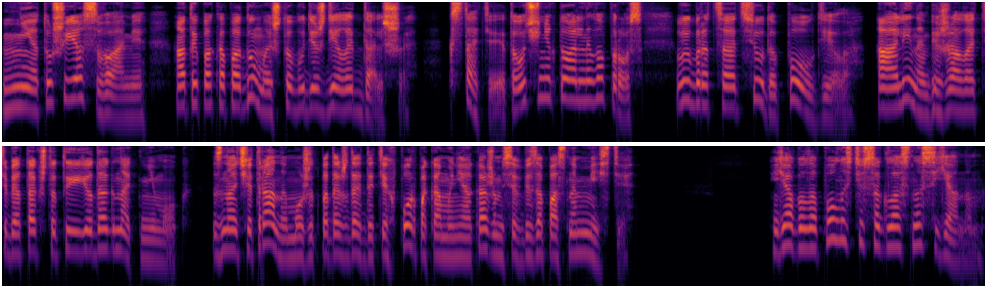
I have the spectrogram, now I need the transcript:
«Нет уж, я с вами. А ты пока подумай, что будешь делать дальше. Кстати, это очень актуальный вопрос. Выбраться отсюда — полдела. А Алина бежала от тебя так, что ты ее догнать не мог. Значит, рана может подождать до тех пор, пока мы не окажемся в безопасном месте». Я была полностью согласна с Яном.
